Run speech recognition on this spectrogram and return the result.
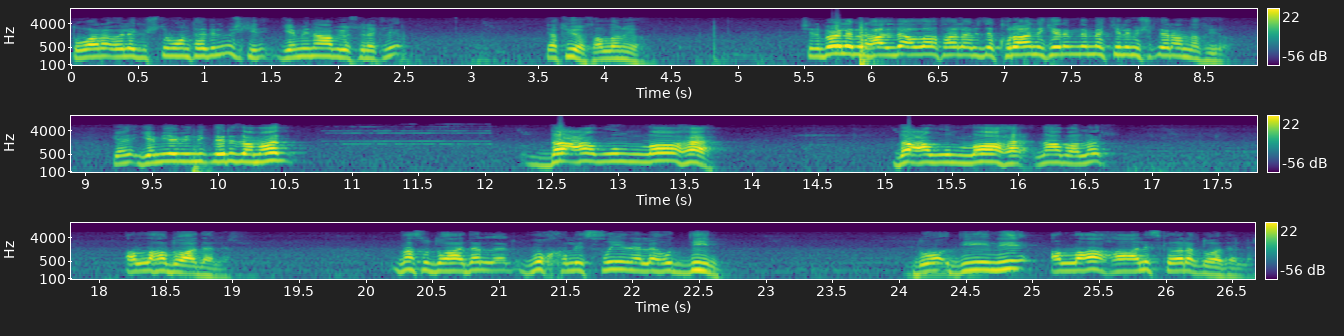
duvara öyle güçlü monte edilmiş ki gemi ne yapıyor sürekli? Yatıyor, sallanıyor. Şimdi böyle bir halde allah Teala bize Kur'an-ı Kerim'de Mekkeli müşrikleri anlatıyor. Gemiye bindikleri zaman da'avullâhe da'avullâhe ne yaparlar? Allah'a dua ederler. Nasıl dua ederler? Muhlisîne lehu'd-din. Dini Allah'a halis kılarak dua ederler.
